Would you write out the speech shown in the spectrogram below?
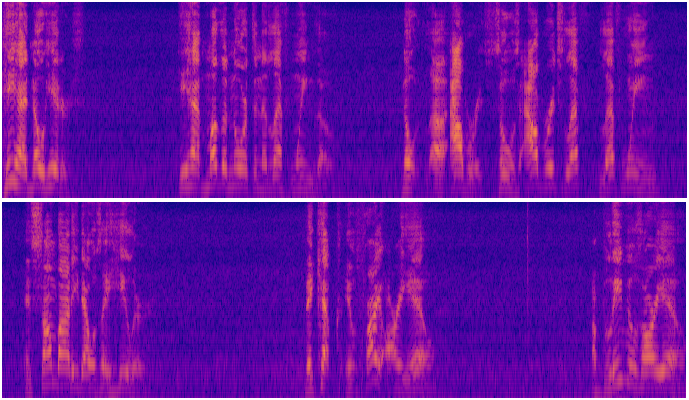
He had no hitters. He had Mother North in the left wing though. No, uh. So it was Alberich left left wing, and somebody that was a healer. They kept. It was probably Ariel. I believe it was Ariel.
